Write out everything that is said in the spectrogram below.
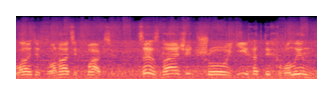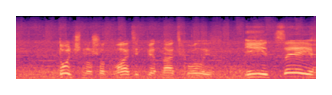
платять 12 баксів. Це значить, що їхати хвилин точно, що 20-15 хвилин. І цей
